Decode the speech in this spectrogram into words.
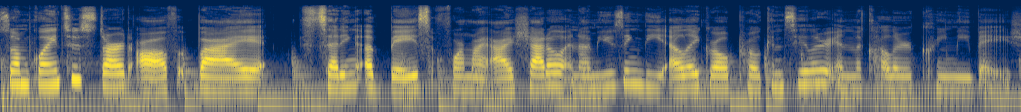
So I'm going to start off by setting a base for my eyeshadow and I'm using the LA Girl Pro Concealer in the color Creamy Beige.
